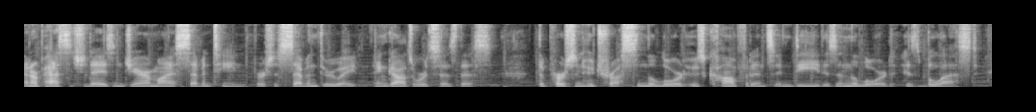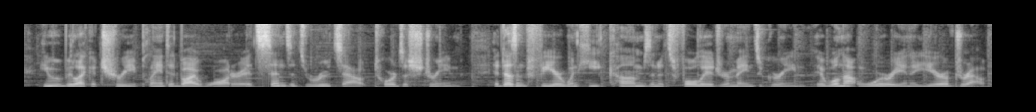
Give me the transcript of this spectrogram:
And our passage today is in Jeremiah 17, verses 7 through 8, and God's word says this The person who trusts in the Lord, whose confidence indeed is in the Lord, is blessed. He would be like a tree planted by water. It sends its roots out towards a stream. It doesn't fear when heat comes and its foliage remains green. It will not worry in a year of drought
